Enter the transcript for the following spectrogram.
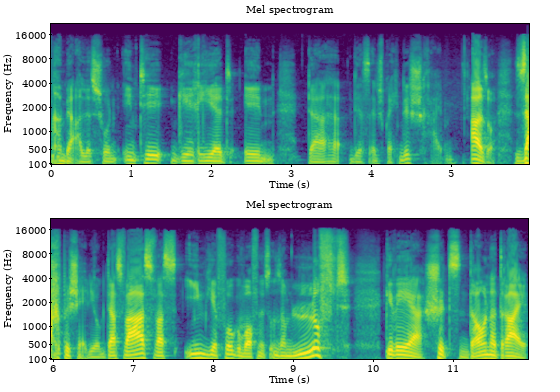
haben wir alles schon integriert in da das entsprechende Schreiben. Also, Sachbeschädigung, das war's, was ihm hier vorgeworfen ist, unserem Luftgewehrschützen 303.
